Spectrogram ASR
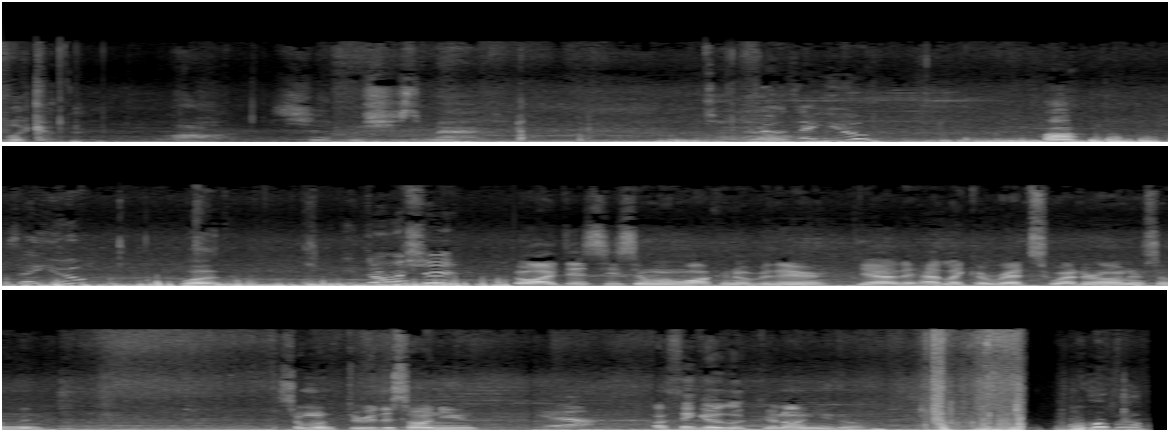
my god. Oh, shit. She's mad. Is that you? Huh? Is that you? What? You throwing shit? Oh, I did see someone walking over there. Yeah, they had like a red sweater on or something. Someone threw this on you? Yeah. I think it would look good on you though.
